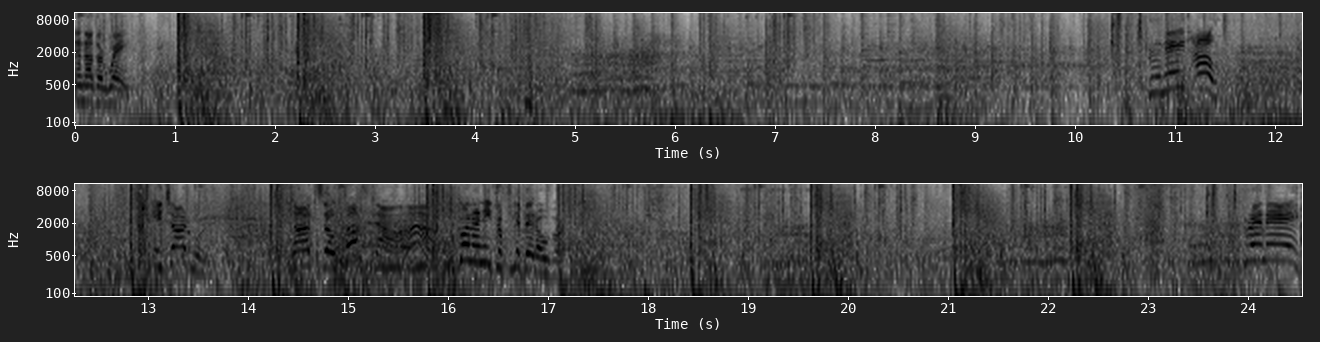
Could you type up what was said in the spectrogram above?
Another way. Grenade out! It's armored. Not so tough now, huh? Gonna need to flip it over. Grenade!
